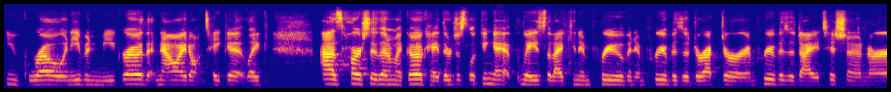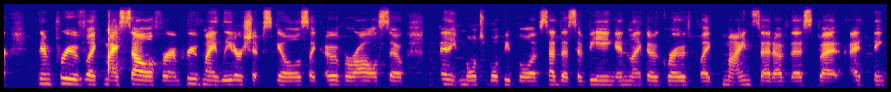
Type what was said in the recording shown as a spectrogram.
you grow and even me grow that now I don't take it like as harshly that I'm like, okay, they're just looking at ways that I can improve and improve as a director or improve as a dietitian or improve like myself or improve my leadership skills like overall. So I think multiple people have said this of being in like a growth like mindset of this, but I think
